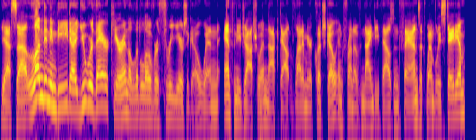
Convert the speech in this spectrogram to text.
yes, uh, London indeed. Uh, you were there, Kieran, a little over three years ago when Anthony Joshua knocked out Vladimir Klitschko in front of 90,000 fans at Wembley Stadium.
